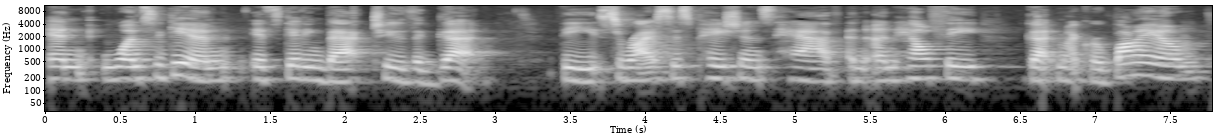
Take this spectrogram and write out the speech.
And once again, it's getting back to the gut. The psoriasis patients have an unhealthy gut microbiome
